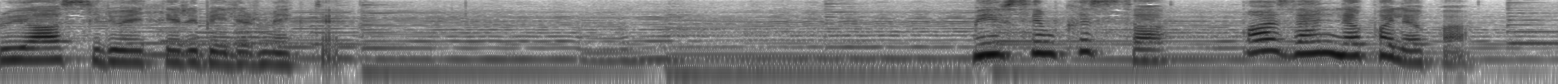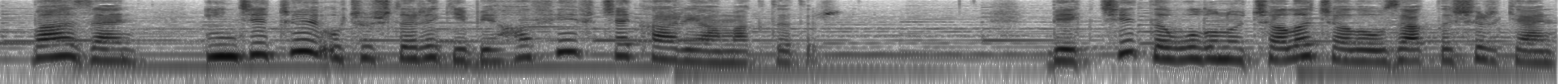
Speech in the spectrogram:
rüya silüetleri belirmekte. Mevsim kızsa bazen lapa lapa, bazen ince tüy uçuşları gibi hafifçe kar yağmaktadır. Bekçi davulunu çala çala uzaklaşırken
